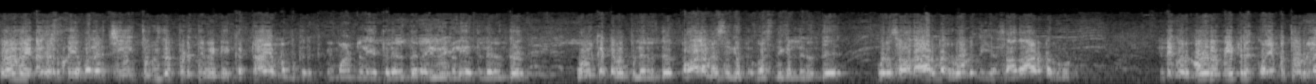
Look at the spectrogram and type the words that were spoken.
கோவை நகரனுடைய வளர்ச்சியை துரிதப்படுத்த வேண்டிய கட்டாயம் நமக்கு இருக்கு. விமான நிலையத்திலிருந்து ரயில்வே நிலையத்திலிருந்து உள்கட்டமைப்பிலிருந்து பால வசதி வசதிகள்ல இருந்து ஒரு சாதாரண ரோடுங்க ஐயா சாதாரண ரோடு. இன்னைக்கு ஒரு நூறு மீட்டர் கோயம்புத்தூர்ல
